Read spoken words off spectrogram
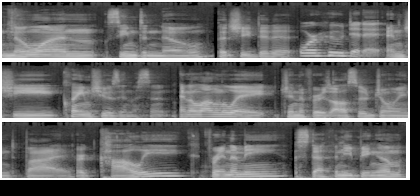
no one seemed to know that she did it Or who did it? and she claims she was innocent. And along the way, Jennifer is also joined by her colleague, frenemy, Stephanie Bingham,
